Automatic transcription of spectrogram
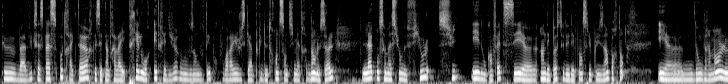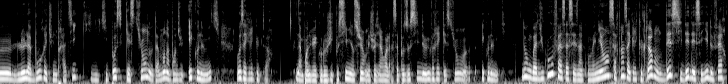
que bah, vu que ça se passe au tracteur, que c'est un travail très lourd et très dur, vous vous en doutez, pour pouvoir aller jusqu'à plus de 30 cm dans le sol, la consommation de fuel suit et donc en fait c'est un des postes de dépenses les plus importants. Et euh, donc vraiment, le, labour est une pratique qui, pose question, notamment d'un point de vue économique, aux agriculteurs. D'un point de vue écologique aussi, bien sûr, mais je veux dire, voilà, ça pose aussi de vraies questions euh, économiques. Donc bah, du coup, face à ces inconvénients, certains agriculteurs ont décidé d'essayer de faire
